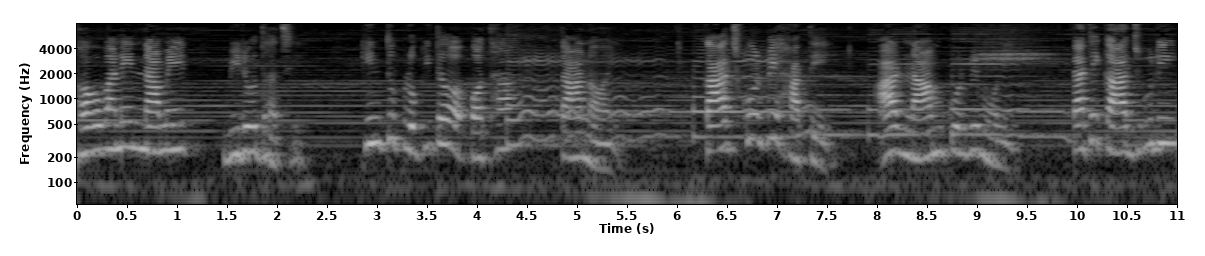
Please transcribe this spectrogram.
ভগবানের নামের বিরোধ আছে, কিন্তু প্রকৃত কথা তা নয়। কাজ করবে হাতে আর নাম করবে মনে। তাতে কাজগুলি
